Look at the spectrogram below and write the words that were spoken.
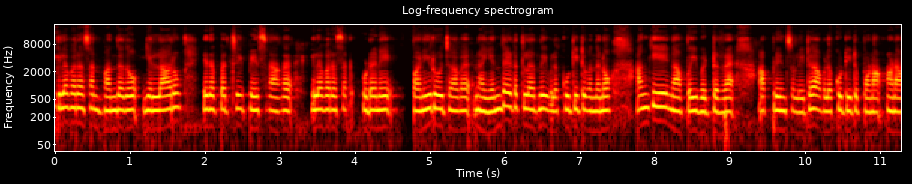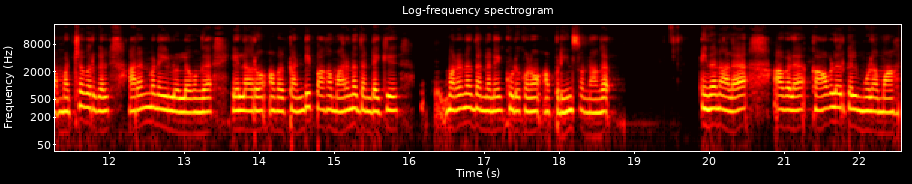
இளவரசன் வந்ததும் எல்லாரும் இதை பற்றி பேசுகிறாங்க இளவரசர் உடனே பனிரோஜாவை நான் எந்த இடத்துல இருந்து இவளை கூட்டிட்டு வந்தனோ அங்கேயே நான் போய் விட்டுறேன் அப்படின்னு சொல்லிட்டு அவளை கூட்டிட்டு போனான். ஆனால் மற்றவர்கள் அரண்மனையில் உள்ளவங்க எல்லாரும் அவள் கண்டிப்பாக மரண தண்டைக்கு மரண தண்டனை கொடுக்கணும் அப்படின்னு சொன்னாங்க. இதனால் அவளை காவலர்கள் மூலமாக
